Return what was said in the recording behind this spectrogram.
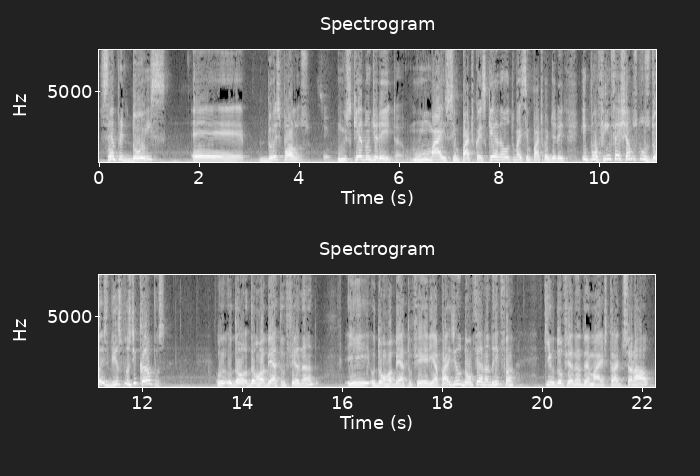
sempre dois. É, dois polos. Sim. Um esquerda e um direita. Um mais simpático à esquerda, outro mais simpático à direita. E por fim fechamos com os dois bispos de Campos o, o Dom, Dom, Roberto Fernando e o Dom Roberto Ferreira Paz e o Dom Fernando Rifan, que o Dom Fernando é mais tradicional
